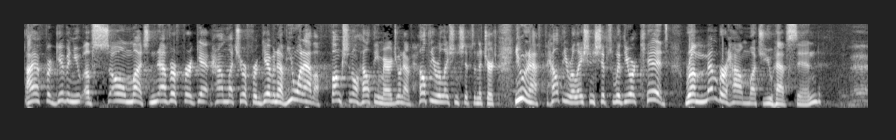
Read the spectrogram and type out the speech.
I have forgiven you of so much. Never forget how much you're forgiven of. You want to have a functional, healthy marriage. You want to have healthy relationships in the church. You want to have healthy relationships with your kids. Remember how much you have sinned. Amen.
